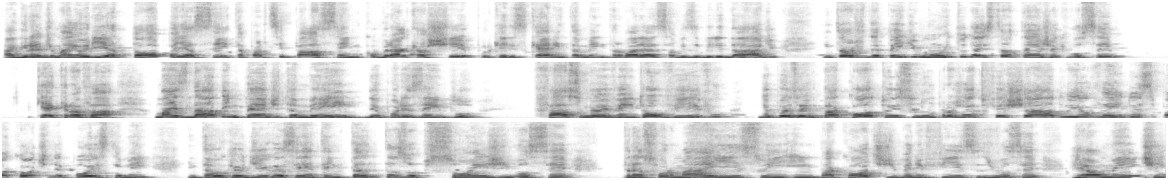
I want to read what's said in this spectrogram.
a grande maioria topa e aceita participar sem cobrar cachê, porque eles querem também trabalhar essa visibilidade. Então, acho que depende muito da estratégia que você quer cravar. Mas nada impede também de por exemplo, faço meu evento ao vivo, depois eu empacoto isso num projeto fechado e eu vendo esse pacote depois também. Então, o que eu digo assim, é, tem tantas opções de você transformar isso em, em pacotes de benefícios, de você realmente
